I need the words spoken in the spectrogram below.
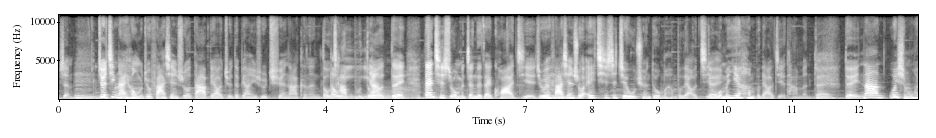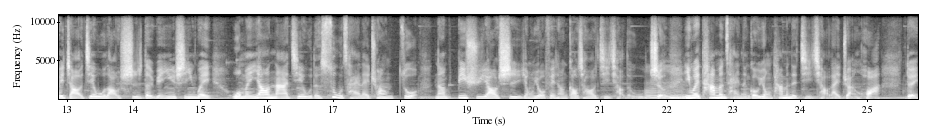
政，嗯，就进来以后我们就发现说，大家不要觉得表演艺术圈啊，可能都差不多，啊、对。但其实我们真的在跨界，就会发现说，哎、其实街舞圈对我们很不了解，我们也很不了解他们，对对。那那为什么会找街舞老师的原因，是因为我们要拿街舞的素材来创作，那必须要是拥有非常高超技巧的舞者，嗯、因为他们才能够用他们的技巧来转化。对，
